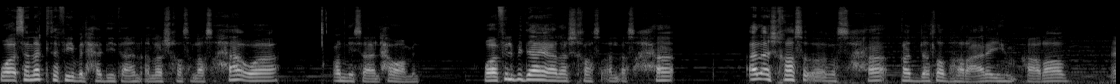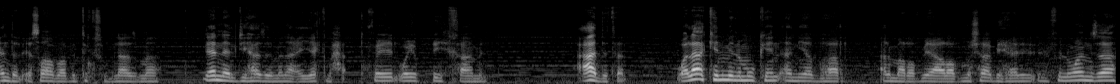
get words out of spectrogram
وسنكتفي بالحديث عن الأشخاص الأصحاء والنساء الحوامل. وفي البداية الأشخاص الأصحاء. الأشخاص الأصحاء قد لا تظهر عليهم أعراض عند الإصابة بالتوكسوبلازما لأن الجهاز المناعي يكبح الطفيل ويبقيه خامل. عادة ولكن من الممكن أن يظهر المرض بأعراض مشابهة للإنفلونزا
